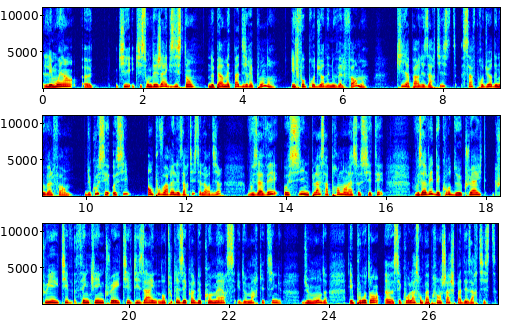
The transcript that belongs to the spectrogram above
Les moyens euh, qui, qui, sont déjà existants ne permettent pas d'y répondre. Il faut produire des nouvelles formes. Qui, à part les artistes, savent produire des nouvelles formes? Du coup, c'est aussi empouvoirer les artistes et leur dire, vous avez aussi une place à prendre dans la société. Vous avez des cours de creative thinking, creative design dans toutes les écoles de commerce et de marketing du monde. Et pour autant, euh, ces cours-là sont pas pris en charge par des artistes.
